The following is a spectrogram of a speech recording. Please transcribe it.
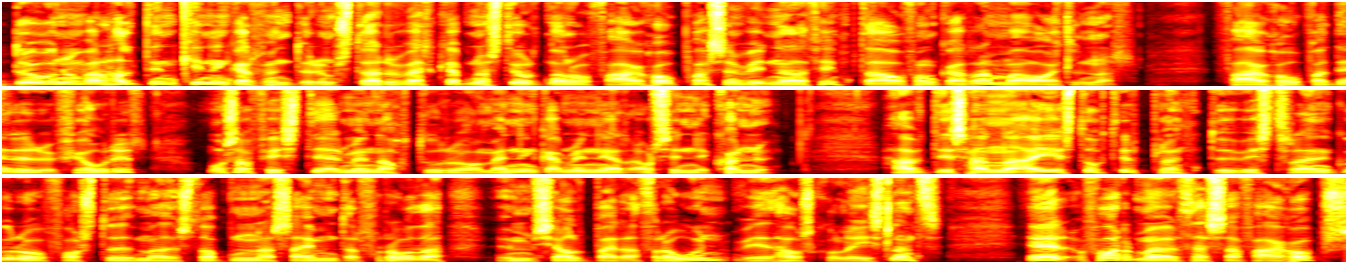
Dögunum var haldinn kynningarfundur um störf verkefnastjórnar og faghópa sem vinnaði fymta áfanga ramma áætlunar. Faghópanir eru fjórir og sá fyrsti er með náttúru og menningarminjar á sinni könnu. Hafdís Hanna Ægistóttir, plöntu vistfræðingur og fórstöðumadur stopnuna Sæmundar Fróða um sjálfbæra þróun við Háskóla Íslands, er formaður þessa faghóps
